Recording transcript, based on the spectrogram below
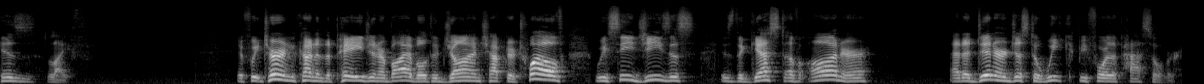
his life? If we turn kind of the page in our Bible to John chapter 12, we see Jesus is the guest of honor at a dinner just a week before the Passover.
